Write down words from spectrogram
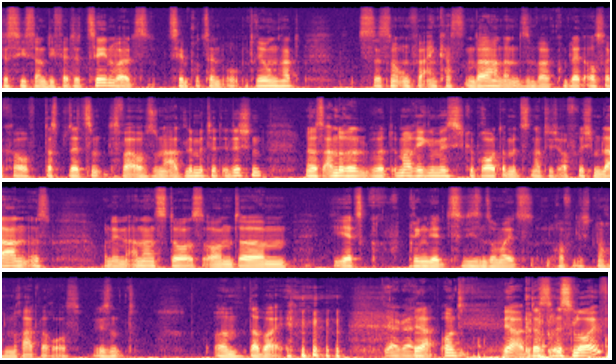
Das hieß dann die fette 10, weil es 10% Umdrehung hat. Ist jetzt noch ungefähr ein Kasten da und dann sind wir komplett ausverkauft. Das besetzen, das war auch so eine Art Limited Edition. Und das andere wird immer regelmäßig gebraut, damit es natürlich auf frischem Laden ist und in anderen Stores. Und ähm, jetzt bringen wir zu diesem Sommer jetzt hoffentlich noch einen Radler raus. Wir sind ähm, dabei. Ja, geil. Ja, und ja, das ist läuft.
